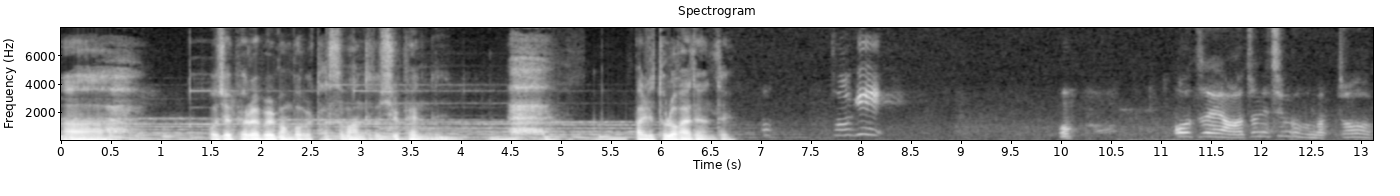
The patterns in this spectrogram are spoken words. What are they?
아, 어제 별의별 방법을 다 써봤는데도 실패했네. 하, 빨리 돌아가야 되는데. 저기! 어? 어제 아준이 친구분 맞죠?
